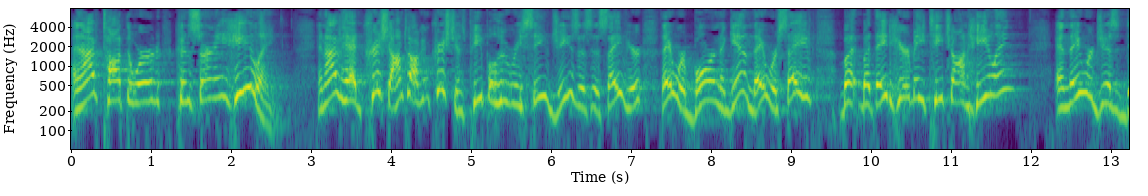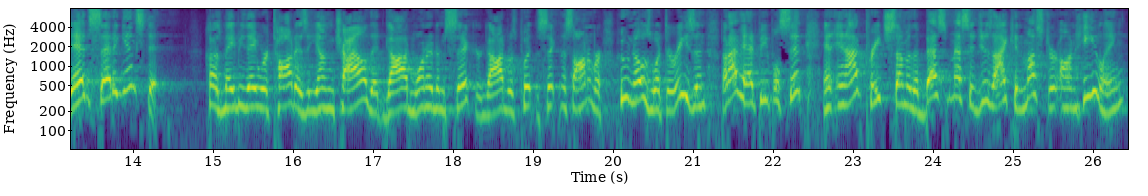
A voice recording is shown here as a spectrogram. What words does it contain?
And I've taught the Word concerning healing. And I've had Christians, I'm talking Christians, people who received Jesus as Savior. They were born again. They were saved, but, but they'd hear me teach on healing and they were just dead set against it. Because maybe they were taught as a young child that God wanted them sick or God was putting sickness on them or who knows what the reason. But I've had people sit and, and I've preached some of the best messages I can muster on healing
